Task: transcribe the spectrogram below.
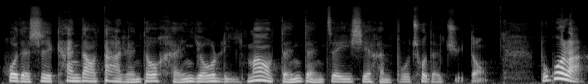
或者是看到大人都很有礼貌等等这一些很不错的举动。不过啦。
